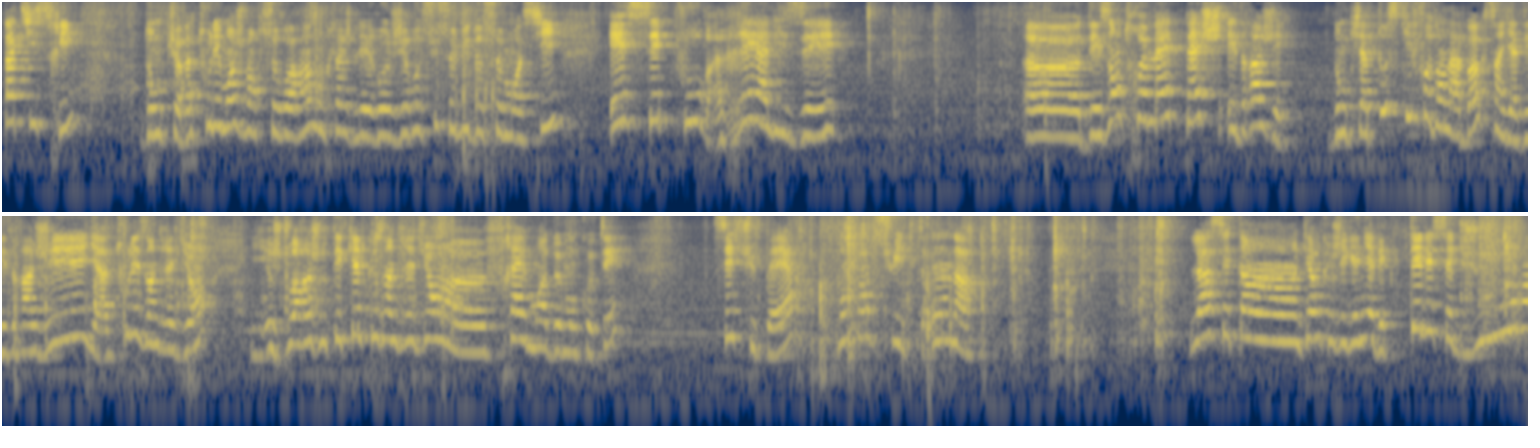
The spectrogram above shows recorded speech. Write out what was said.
pâtisserie. Donc, bah, tous les mois, je vais en recevoir un. Donc là, j'ai reçu celui de ce mois-ci et c'est pour réaliser euh, des entremets, pêche et dragées. Donc il y a tout ce qu'il faut dans la box, hein. il y a des dragées, il y a tous les ingrédients. Je dois rajouter quelques ingrédients euh, frais moi de mon côté. C'est super. Donc ensuite on a... Là c'est un gain que j'ai gagné avec Télé 7 jours.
